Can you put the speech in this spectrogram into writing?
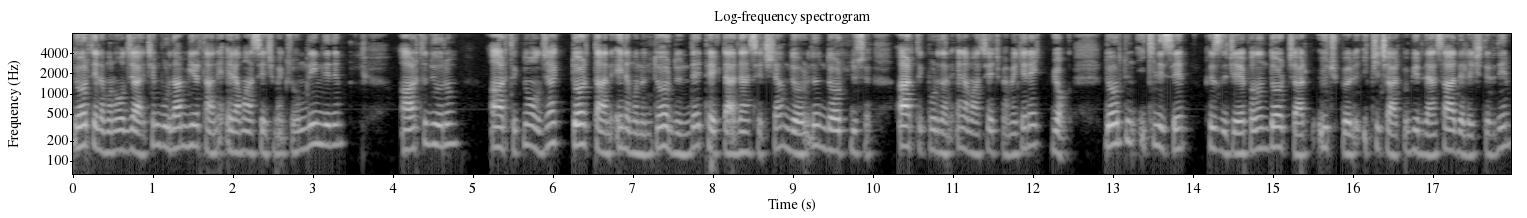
4 eleman olacağı için buradan bir tane eleman seçmek zorundayım dedim. Artı diyorum. Artık ne olacak? 4 tane elemanın 4'ünü de teklerden seçeceğim. 4'ün dörtlüsü. Artık buradan eleman seçmeme gerek yok. 4'ün ikilisi hızlıca yapalım. 4 çarpı 3 bölü 2 çarpı 1'den sadeleştirdiğim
